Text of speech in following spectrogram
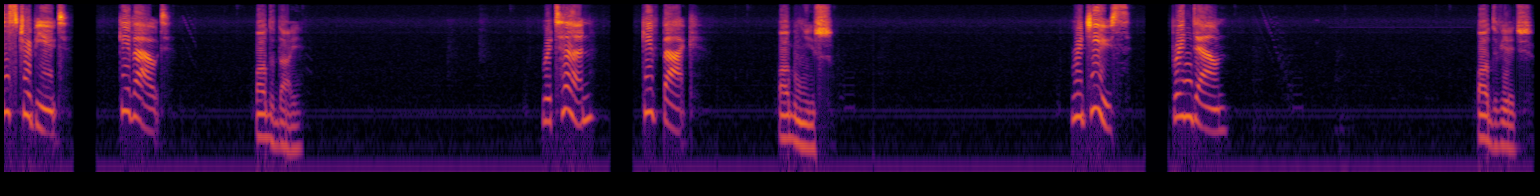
Distribute. Give out. Oddaj. Return. Give back. Obniż. Reduce. Bring down. Odwiedź.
